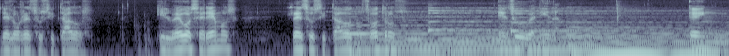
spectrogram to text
de los resucitados y luego seremos resucitados nosotros en su venida. En,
